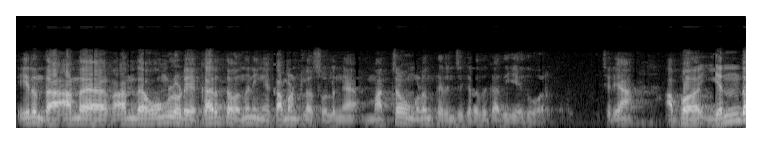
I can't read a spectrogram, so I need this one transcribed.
இருந்தால் அந்த அந்த உங்களுடைய கருத்தை வந்து நீங்கள் கமெண்ட்ல சொல்லுங்க. மற்றவங்களும் தெரிஞ்சுக்கிறதுக்கு அது ஏதுவாக இருக்கும். சரியா? அப்போ எந்த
